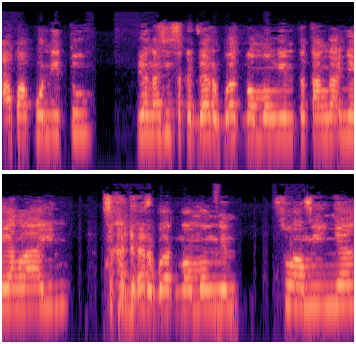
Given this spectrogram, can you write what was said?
apa pun itu. Dia ngasih sekedar buat ngomongin tetangganya yang lain. Sekedar buat ngomongin suaminya.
